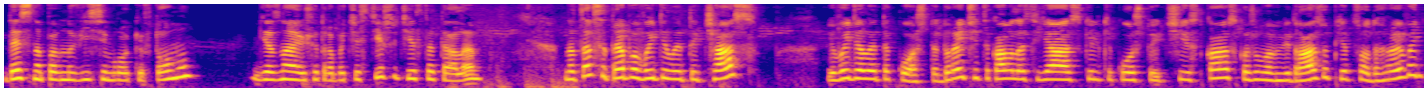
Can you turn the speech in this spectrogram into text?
десь, напевно, 8 років тому. Я знаю, що треба частіше чистити, але на це все треба виділити час і виділити кошти. До речі, цікавилася я, скільки коштує чистка. Скажу вам відразу: 500 гривень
